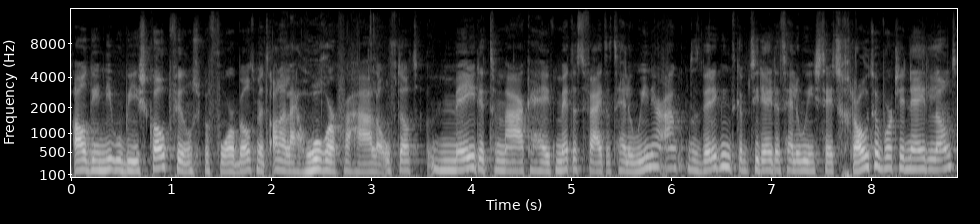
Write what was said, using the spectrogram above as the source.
al die nieuwe bioscoopfilms bijvoorbeeld, met allerlei horrorverhalen, of dat mede te maken heeft met het feit dat Halloween er aankomt, dat weet ik niet. Ik heb het idee dat Halloween steeds groter wordt in Nederland.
